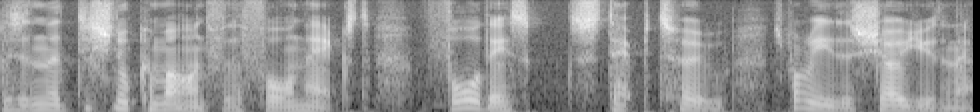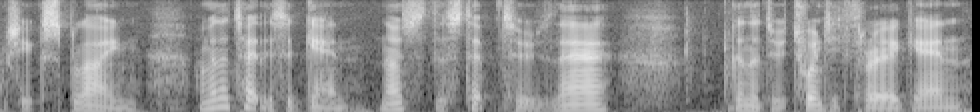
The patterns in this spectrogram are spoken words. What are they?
This is an additional command for the for next. For this step 2, it's probably easier to show you than actually explain. I'm going to take this again. Notice the step 2 is there. I'm going to do 23 again.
